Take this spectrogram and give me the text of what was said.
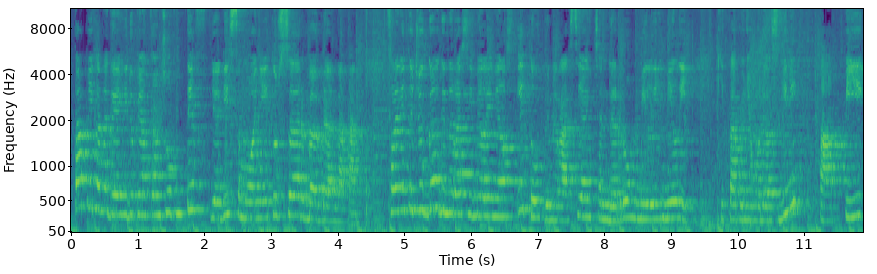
Tapi karena gaya hidup yang konsumtif, jadi semuanya itu serba berantakan. Selain itu juga generasi millennials itu generasi yang cenderung milih-milih. Kita punya modal segini, tapi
